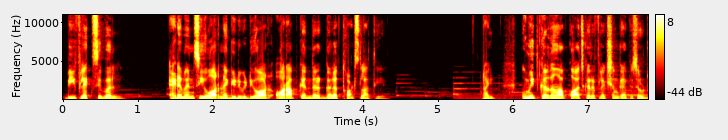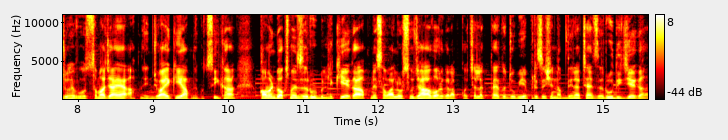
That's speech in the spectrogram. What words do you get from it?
be flexible adamancy और नेगेटिविटी और और आपके अंदर गलत थॉट्स लाती है। राइट उम्मीद करता हूँ आपको आज का रिफ्लेक्शन का एपिसोड जो है वो समझ आया, आपने इन्जॉय किया, आपने कुछ सीखा। कमेंट बॉक्स में ज़रूर लिखिएगा अपने सवाल और सुझाव और अगर आपको अच्छा लगता है तो जो भी अप्रिसिएशन आप देना चाहें ज़रूर दीजिएगा।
